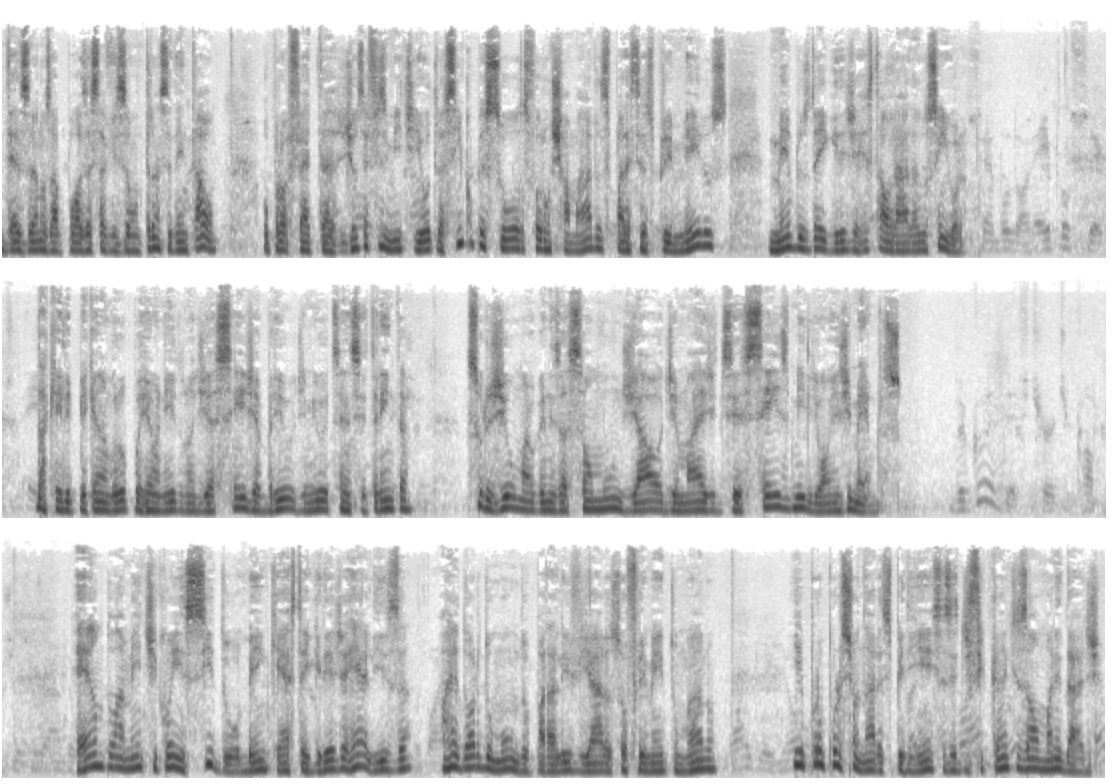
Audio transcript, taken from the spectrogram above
Dez anos após essa visão transcendental, o profeta Joseph Smith e outras cinco pessoas foram chamadas para ser os primeiros membros da Igreja Restaurada do Senhor. assembled on April 6th, Daquele pequeno grupo reunido no dia 6 de abril de 1830, surgiu uma organização mundial de mais de 16 milhões de membros. É amplamente conhecido o bem que esta igreja realiza ao redor do mundo para aliviar o sofrimento humano e proporcionar experiências edificantes à humanidade.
